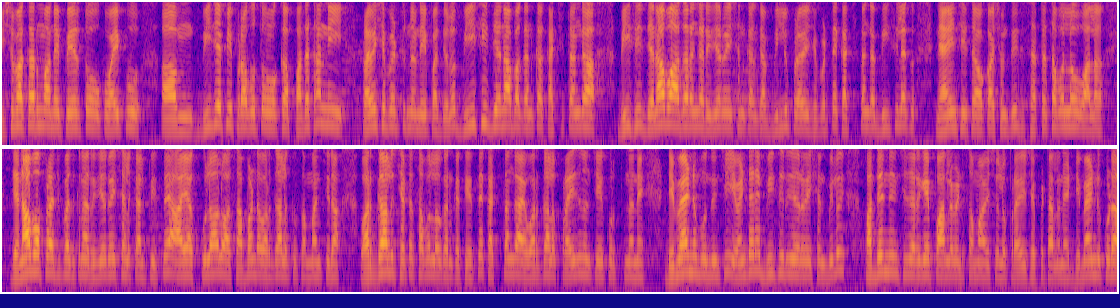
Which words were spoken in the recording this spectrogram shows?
విశ్వకర్మ అనే పేరుతో ఒకవైపు బీజేపీ ప్రభుత్వం ఒక పథకాన్ని ప్రవేశపెడుతున్న నేపథ్యంలో నేపథ్యంలో బీసీ జనాభా కనుక ఖచ్చితంగా బీసీ జనాభా ఆధారంగా రిజర్వేషన్ కనుక బిల్లు ప్రవేశపెడితే ఖచ్చితంగా బీసీలకు న్యాయం చేసే అవకాశం ఉంది చట్టసభల్లో వాళ్ళ జనాభా ప్రాతిపదికన రిజర్వేషన్లు కల్పిస్తే ఆయా కులాలు ఆ సబండ వర్గాలకు సంబంధించిన వర్గాలు చట్టసభల్లో కనుక చేరితే ఖచ్చితంగా ఆ వర్గాలకు ప్రయోజనం చేకూరుతుందనే డిమాండ్ ముందుంచి వెంటనే బీసీ రిజర్వేషన్ బిల్లు పద్దెనిమిది నుంచి జరిగే పార్లమెంట్ సమావేశంలో ప్రవేశపెట్టాలనే డిమాండ్ కూడా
